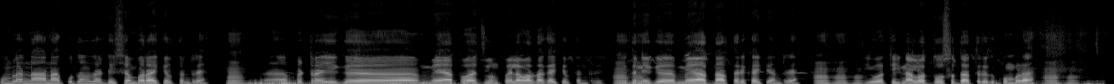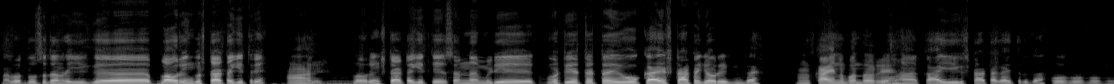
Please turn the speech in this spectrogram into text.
ಕುಂಬಳ ನಾನ್ ಹಾಕುದಂದ್ರ ಡಿಸೆಂಬರ್ ಹಾಕಿರ್ತೇನ್ರಿ. ಹ್ಮ್. ಆ, ಬಿಟ್ರ ಈಗ ಮೇ ಅಥವಾ ಜೂನ್ ಪೈಲ ವಾರದಾಗ ಹಾಕಿರ್ತೇನ್ರಿ. ಹ್ಮ್ ಇದನ್ನ ಈಗ ಮೇ ಹದಿನಾರು ತಾರೀಕು ಹಾಕ್ಯಾನ್ರಿ. ಹ್ಮ್ ಹ್ಮ್ ಹ್ಮ್. ಇವತ್ತಿಗೆ ನಲ್ವತ್ ದಿವಸದ ಆತ್ರಿ ಇದು ಕುಂಬಳ. ಹ್ಮ್ ಹ್ಮ್. ಅಂದ್ರ ದಿವಸದ ಅಂದ್ರೆ ಈಗ ಫ್ಲವರಿಂಗ್ ಸ್ಟಾರ್ಟ್ ಆಗೈತ್ರಿ. ಹಾ ರೀ. ಫ್ಲವರಿಂಗ್ ಸ್ಟಾರ್ಟ್ ಆಗೈತಿ ಸಣ್ಣ ಮಿಡಿ ಗೋಟಿ ಇಟ್ಟ ಇವು ಕಾಯಿ ಸ್ಟಾರ್ಟ್ ಆಗ್ಯಾವ್ರಿ ಈಗ ಹ್ಮ್ ಕಾಯಿನ ಬಂದವ್ರಿ ಹಾ ಕಾಯಿ ಈಗ ಸ್ಟಾರ್ಟ್ ಆಗೈತ್ರಿ ಇದು. ಓಹೋ ಹೋ ಹೋ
